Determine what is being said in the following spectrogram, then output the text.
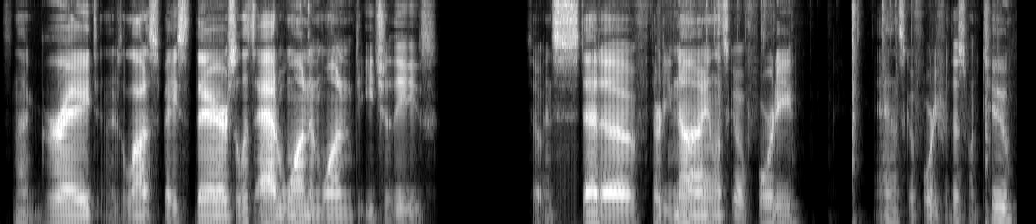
it's not great. There's a lot of space there. So let's add one and one to each of these. So instead of 39, let's go 40. And let's go 40 for this one too.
